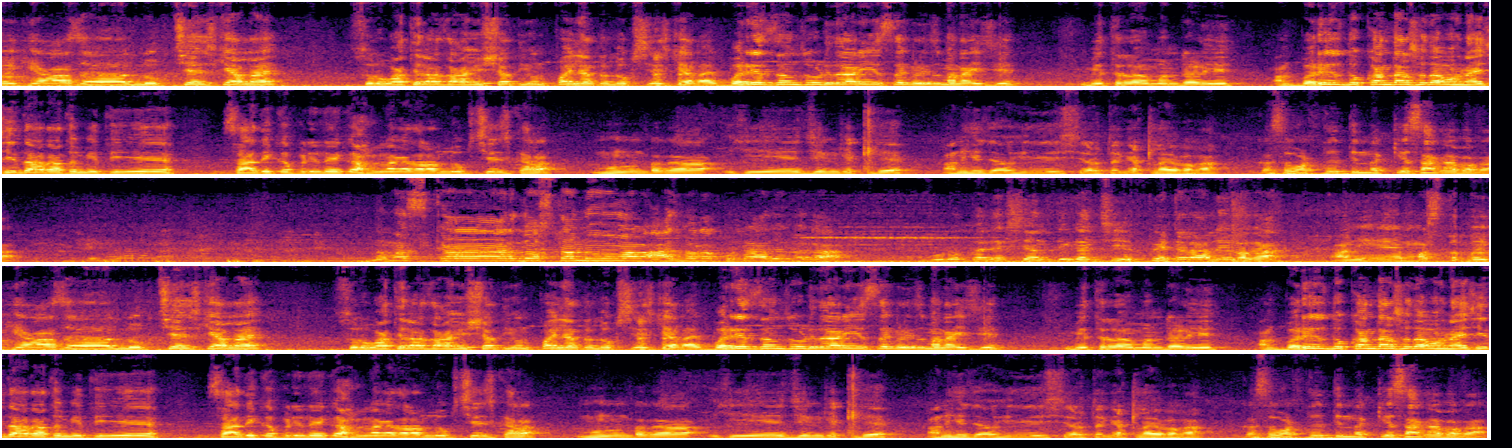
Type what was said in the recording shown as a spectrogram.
मस्तपैकी आज look change केलाय. सुरुवातीलाच आयुष्यात येऊन पहिल्यांदा लुक चेंज केलाय. बरेच जण जोडीदार ही सगळीच म्हणायची मित्र मंडळी आणि बरेच दुकानदार सुद्धा म्हणायची दादा तुम्ही ती साधी कपडे लई घालू नका जरा लुक चेंज करा. म्हणून बघा ही जीन घेतली आणि ह्याच्यावर ही शर्ट घेतलाय बघा. कसं वाटतं ती नक्की सांगा बघा. नमस्कार दोस्तांनो आज बघा कुठं आलोय बघा. गुरु कलेक्शन दिगंची पेटर आलोय बघा. आणि मस्तपैकी आज लुक चेंज केलाय. सुरुवातीलाच आयुष्यात येऊन पहिल्यांदा लुक चेंज केलाय. बरेच जण जोडीदार ही सगळीच म्हणायची. मित्र मंडळी आणि बरेच दुकानदार सुद्धा म्हणायची दादा तुम्ही ती साधी कपडे लई घालू नका जरा लुक चेंज करा. म्हणून बघा ही जीन घेतली आणि ह्याच्यावर ही शर्ट घेतलाय बघा. कसं वाटतं ती नक्की सांगा बघा.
